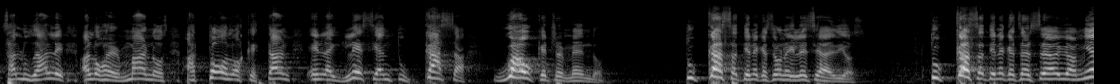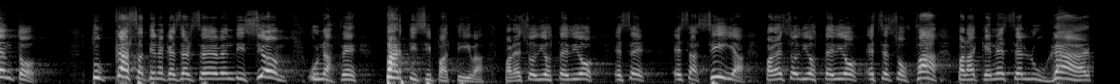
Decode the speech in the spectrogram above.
saludarle a los hermanos, a todos los que están en la iglesia, en tu casa. ¡Wow! ¡Qué tremendo! Tu casa tiene que ser una iglesia de Dios. Tu casa tiene que ser de avivamiento. Tu casa tiene que ser de bendición. Una fe participativa. Para eso Dios te dio ese esa silla, para eso Dios te dio ese sofá, para que en ese lugar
